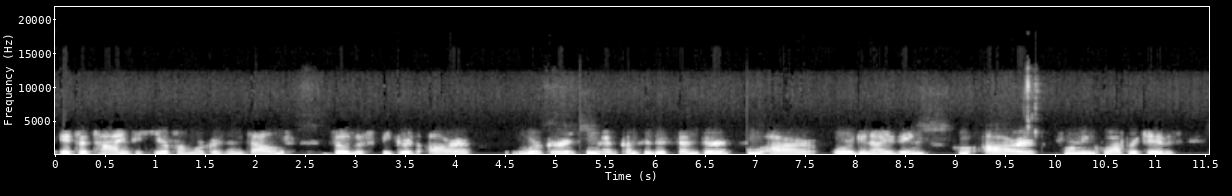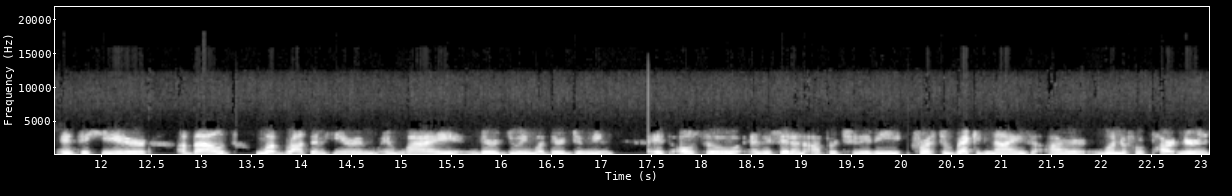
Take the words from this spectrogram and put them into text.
It's a time to hear from workers themselves. So the speakers are workers who have come to this center, who are organizing, who are forming cooperatives, and to hear about what brought them here and, and why they're doing what they're doing. It's also, as I said, an opportunity for us to recognize our wonderful partners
